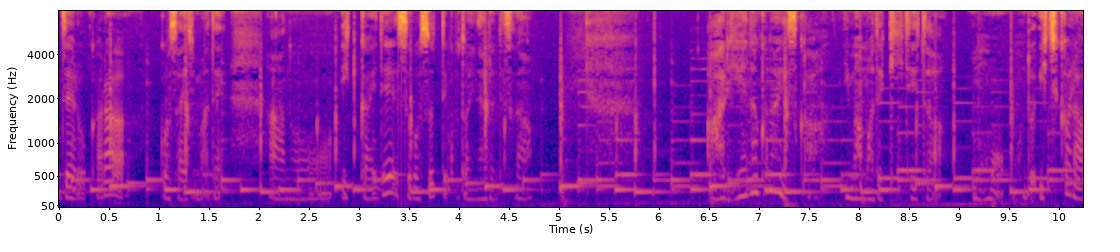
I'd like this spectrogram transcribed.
0から5歳児まで、あの1回で過ごすってことになるんですがありえなくないですか？今まで聞いていた。もう本当一から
